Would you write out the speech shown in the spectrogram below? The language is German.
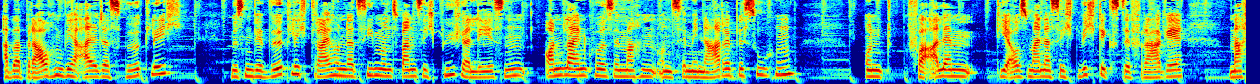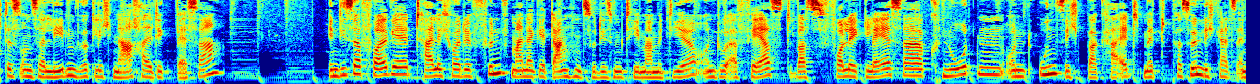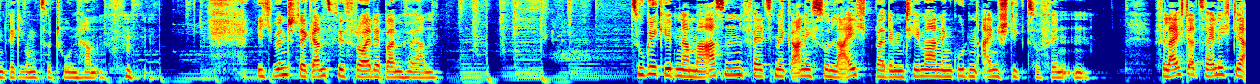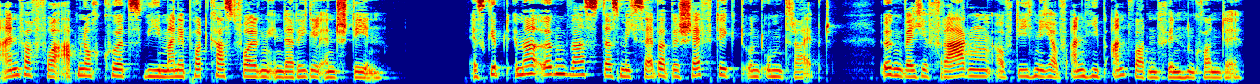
Aber brauchen wir all das wirklich? Müssen wir wirklich 327 Bücher lesen, Online-Kurse machen und Seminare besuchen? Und vor allem die aus meiner Sicht wichtigste Frage, macht es unser Leben wirklich nachhaltig besser? In dieser Folge teile ich heute fünf meiner Gedanken zu diesem Thema mit dir und du erfährst, was volle Gläser, Knoten und Unsichtbarkeit mit Persönlichkeitsentwicklung zu tun haben. Ich wünsche dir ganz viel Freude beim Hören. Zugegebenermaßen fällt es mir gar nicht so leicht, bei dem Thema einen guten Einstieg zu finden. Vielleicht erzähle ich dir einfach vorab noch kurz, wie meine Podcast-Folgen in der Regel entstehen. Es gibt immer irgendwas, das mich selber beschäftigt und umtreibt. Irgendwelche Fragen, auf die ich nicht auf Anhieb Antworten finden konnte.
